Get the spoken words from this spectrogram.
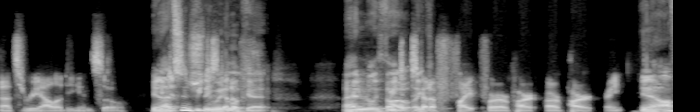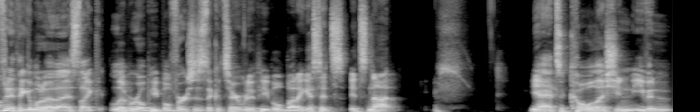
that's reality. And so Yeah, that's just- we interesting way to look f- at. I hadn't really thought. we just like, got to fight for our part. Our part, right? you know, often I think about it as like liberal people versus the conservative people, but I guess it's it's not. Yeah, it's a coalition, even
